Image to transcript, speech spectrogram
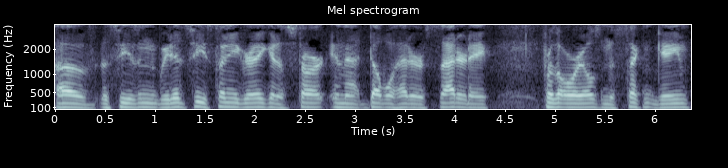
of the season. We did see Sonny Gray get a start in that doubleheader Saturday for the Orioles in the second game.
